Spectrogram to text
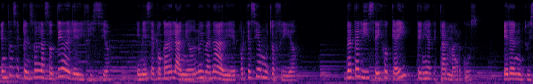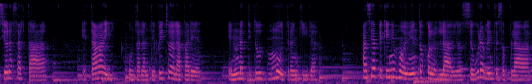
Entonces pensó en la azotea del edificio. En esa época del año no iba nadie porque hacía mucho frío. Natalie se dijo que ahí tenía que estar Marcus. Era una intuición acertada. Estaba ahí, junto al antepecho de la pared, en una actitud muy tranquila. Hacía pequeños movimientos con los labios, seguramente soplaba.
